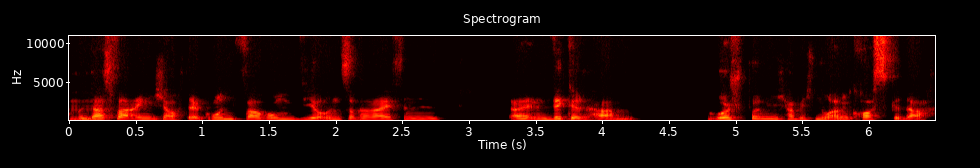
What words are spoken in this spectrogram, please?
Mhm. Und das war eigentlich auch der Grund, warum wir unsere Reifen äh, entwickelt haben. Ursprünglich habe ich nur an Cross gedacht,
